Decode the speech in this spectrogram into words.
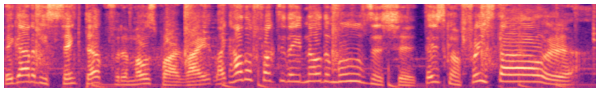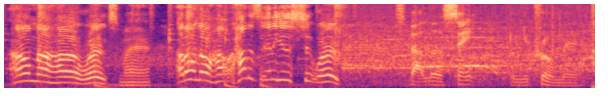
They gotta be synced up for the most part, right? Like, how the fuck do they know the moves and shit? They just gonna freestyle, or I don't know how it works, man. I don't know how. How does any of this shit work? It's about Lil Saint and your crew, man.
